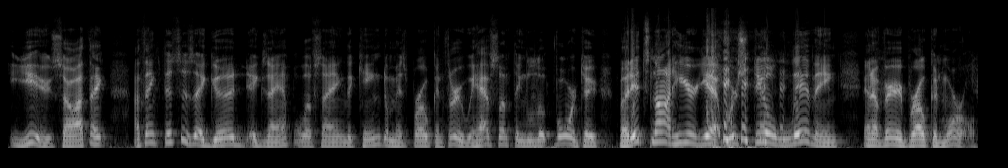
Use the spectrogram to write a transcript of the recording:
you. So I think I think this is a good example of saying the kingdom has broken through. We have something to look forward to, but it's not here yet. We're still living in a very broken world.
